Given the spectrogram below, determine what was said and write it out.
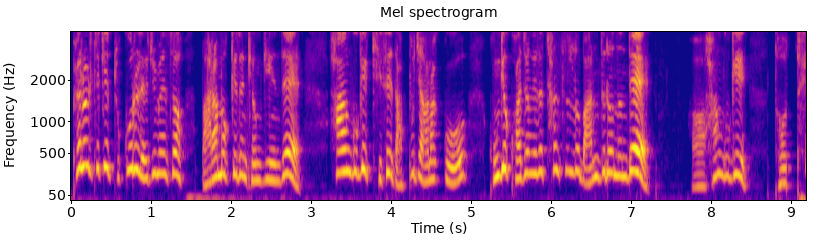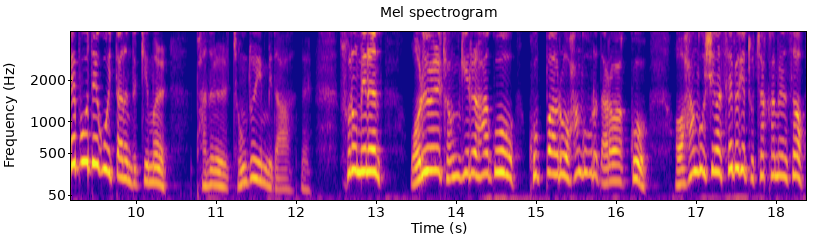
페널티킥 두 골을 내주면서 말아먹게 된 경기인데 한국의 기세 나쁘지 않았고 공격 과정에서 찬스도 만들었는데 어, 한국이 더 퇴보되고 있다는 느낌을 받을 정도입니다. 네. 손흥민은 월요일 경기를 하고 곧바로 한국으로 날아왔고 어, 한국 시간 새벽에 도착하면서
